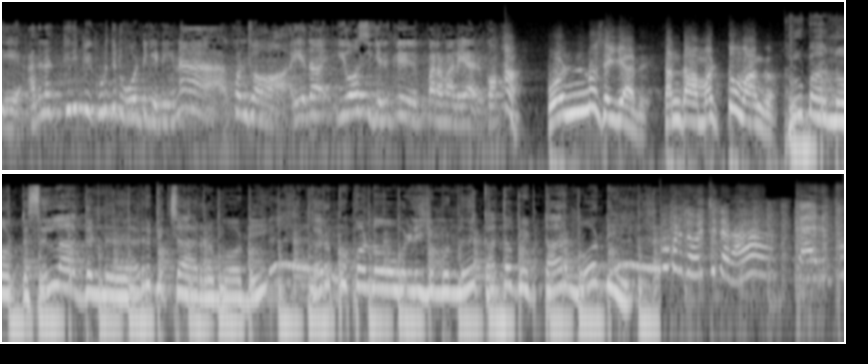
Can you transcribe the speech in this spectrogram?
ஜி. அதெல்லாம் திருப்பி கொடுத்துட்டு ஓட்டு கேட்டீங்கன்னா கொஞ்சம் ஏதோ யோசிக்கிறதுக்கு பரவாயில்லையா இருக்கும். ஒண்ணும் செய்யாது. தந்தா மட்டும் வாங்கும். ரூபா நோட்டு செல்லாதுன்னு அறிவிச்சாரு மோடி. கருப்பு பணம் ஒளியும்னு கதை விட்டார் மோடி. பணத்தை வச்சுட்டாரா கருப்பு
